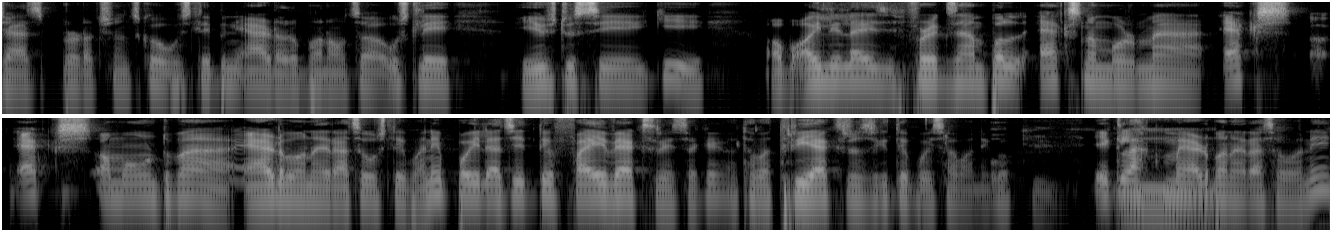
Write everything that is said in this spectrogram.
ज्याज प्रडक्सन्सको उसले पनि एडहरू बनाउँछ उसले युज टु से कि अब अहिलेलाई फर इक्जाम्पल एक्स नम्बरमा एक्स एक्स अमाउन्टमा एड बनाइरहेको छ उसले भने पहिला चाहिँ त्यो फाइभ एक्स रहेछ क्या अथवा थ्री एक्स रहेछ कि त्यो पैसा भनेको एक लाखमा एड बनाइरहेको छ भने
